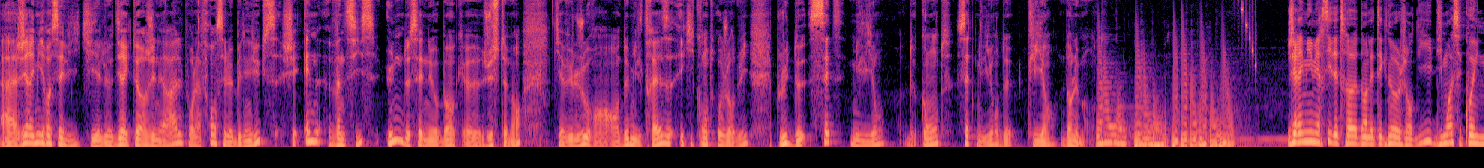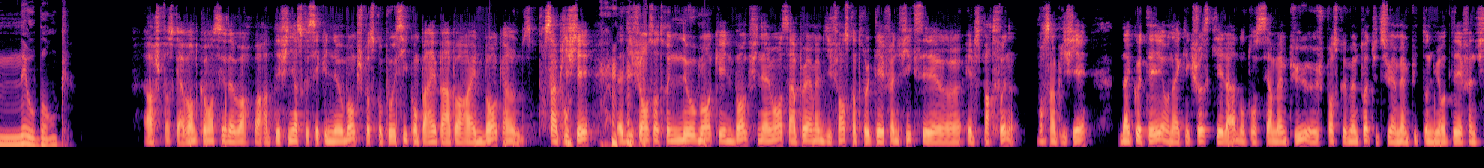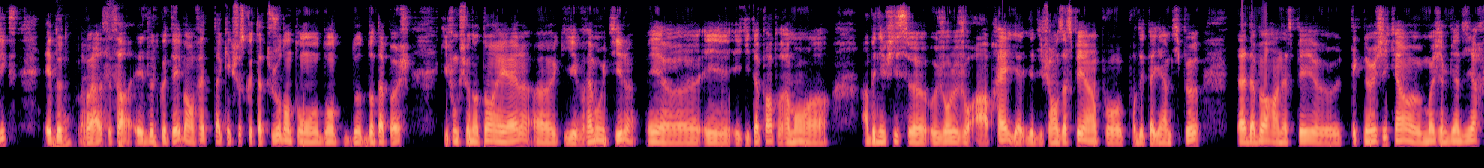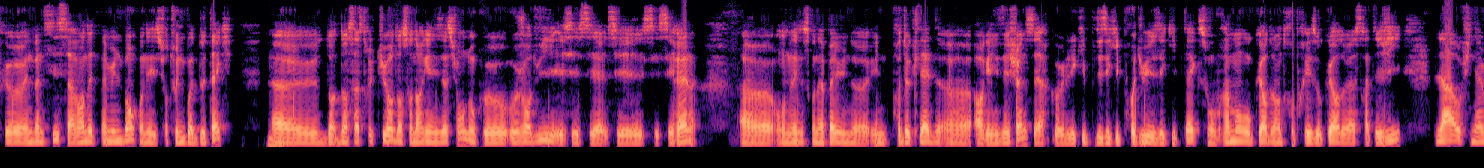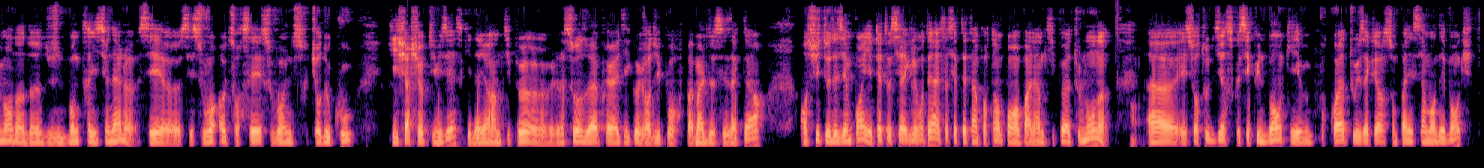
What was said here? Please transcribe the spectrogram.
à Jérémy Rosselli, qui est le directeur général pour la France et le Benelux chez N26, une de ces néobanques, justement, qui a vu le jour en, 2013 et qui compte aujourd'hui plus de 7 millions de comptes, 7 millions de clients dans le monde. Jérémy, merci d'être dans les technos aujourd'hui. Dis-moi, c'est quoi une néobanque? Alors, je pense qu'avant de commencer d'avoir par définir ce que c'est qu'une néobanque, je pense qu'on peut aussi comparer par rapport à une banque. Hein, pour simplifier, la différence entre une néobanque et une banque, finalement, c'est un peu la même différence qu'entre le téléphone fixe et, euh, et le smartphone, pour simplifier d'un côté, on a quelque chose qui est là, dont on se sert même plus. Euh, je pense que même toi, tu te souviens même plus de ton numéro de téléphone fixe. Et d'autre, voilà, c'est ça. Et de l'autre côté, bah, en fait, tu as quelque chose que tu as toujours dans ton, dans, dans, ta poche, qui fonctionne en temps réel, euh, qui est vraiment utile et, euh, et, et, qui t'apporte vraiment euh, un bénéfice au jour le jour. après, il y a, y a, différents aspects hein, pour, pour détailler un petit peu. Tu d'abord un aspect technologique. Hein. Moi, j'aime bien dire que N26, avant d'être même une banque, on est surtout une boîte de tech. Mhm. Euh, dans, dans, sa structure, dans son organisation. Donc euh, aujourd'hui, et c'est réel, euh, on est ce qu'on appelle une, une product-led euh, organization, c'est-à-dire que l'équipe des équipes produits et les équipes tech sont vraiment au cœur de l'entreprise, au cœur de la stratégie. Là, au finalement, dans, dans une banque traditionnelle, c'est souvent outsourcé, souvent une structure de coûts qui cherche à optimiser, ce qui est d'ailleurs un petit peu la source de la problématique aujourd'hui pour pas mal de ces acteurs. Ensuite, deuxième point, il est peut-être aussi réglementaire, et ça c'est peut-être important pour en parler un petit peu à tout le monde, euh, et surtout de dire ce que c'est qu'une banque et pourquoi tous les acteurs ne sont pas nécessairement des banques.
